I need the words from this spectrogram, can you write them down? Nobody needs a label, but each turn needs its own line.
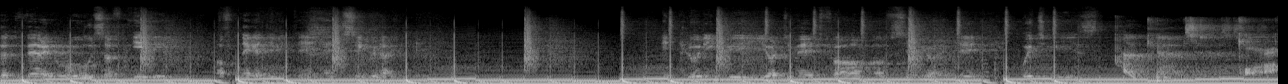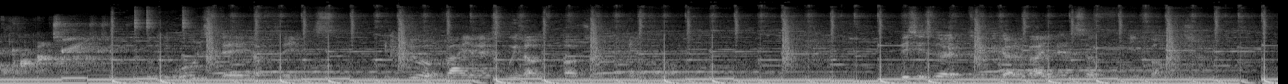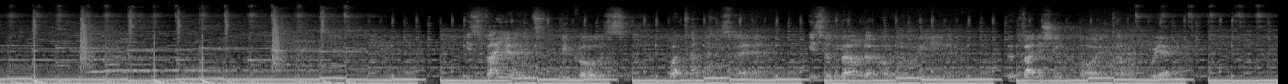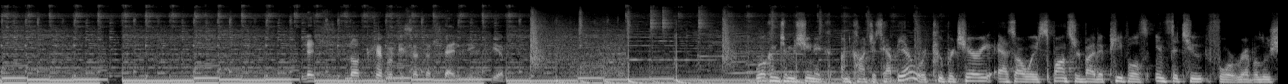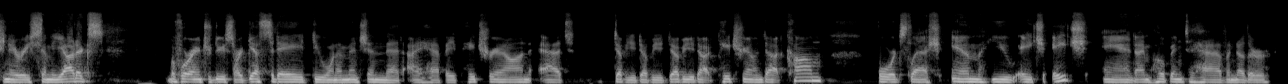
the very roots of evil, of negativity and singularity, including the ultimate form of singularity, which is podcast. The whole state of things, the pure violence without object anymore. This is the typical violence of violent because what happens there is a murder of the real, the vanishing point of reality.
Let's not have a misunderstanding here.
Welcome to Machinic Unconscious Happy Hour with Cooper Cherry, as always, sponsored by the People's Institute for Revolutionary Semiotics. Before I introduce our guest today, do want to mention that I have a Patreon at www.patreon.com forward slash MUHH, and I'm hoping to have another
